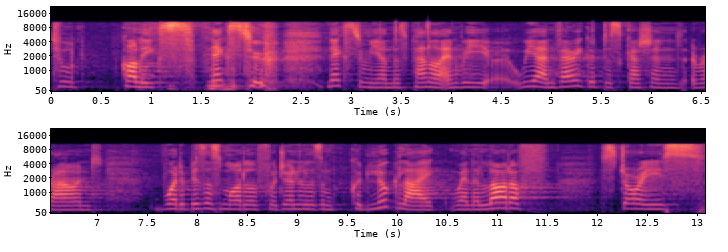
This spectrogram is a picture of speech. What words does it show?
two colleagues next to next to me on this panel, and we we are in very good discussion around what a business model for journalism could look like when a lot of stories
